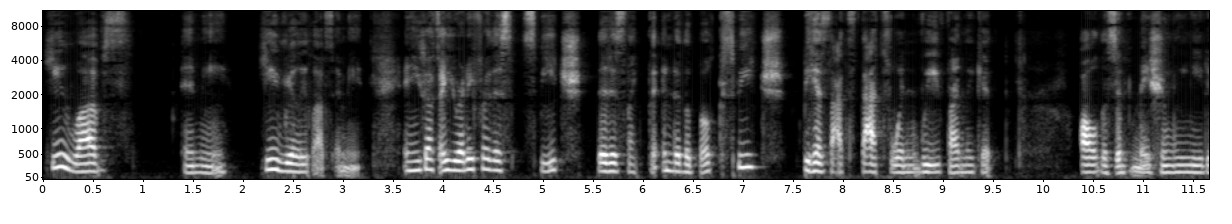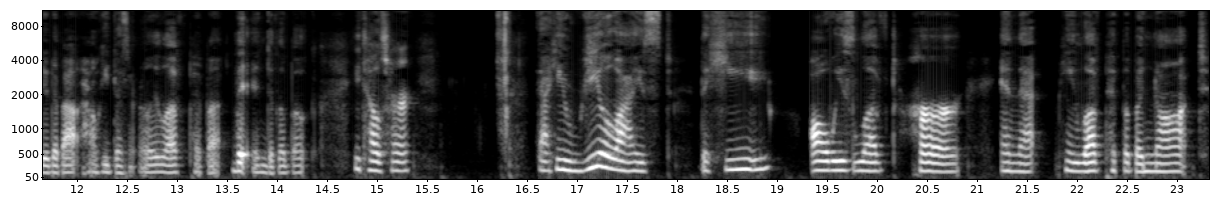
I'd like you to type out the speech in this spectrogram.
he loves Emmy he really loves Emmy. And you guys, are you ready for this speech that is like the end of the book speech? Because that's that's when we finally get all this information we needed about how he doesn't really love Pippa. The end of the book. He tells her that he realized that he always loved her and that he loved Pippa, but not,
